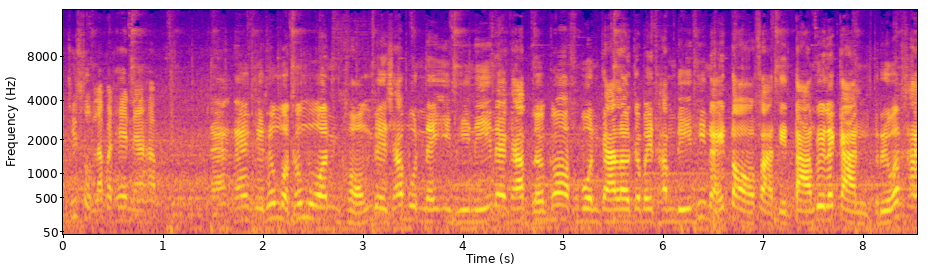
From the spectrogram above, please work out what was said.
ษที่สุดแล้วประเทศเนี้ยครับ นะนั่นคือทั้งหมดทั้งมวลของเดชะบุญใน EP นี้นะครับ แล้วก็ขบวนการเราจะไปทำดีที่ไหนต่อฝากติดตามด้วยละกัน หรือว่าใคร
